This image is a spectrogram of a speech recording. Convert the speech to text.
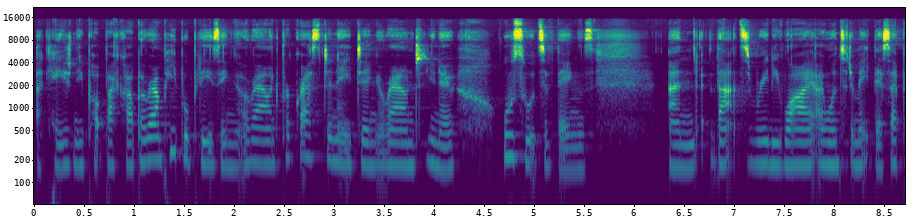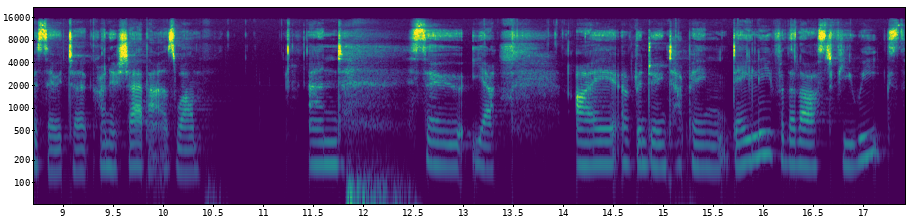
occasionally pop back up around people pleasing, around procrastinating, around, you know, all sorts of things. And that's really why I wanted to make this episode to kind of share that as well. And so, yeah, I have been doing tapping daily for the last few weeks.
